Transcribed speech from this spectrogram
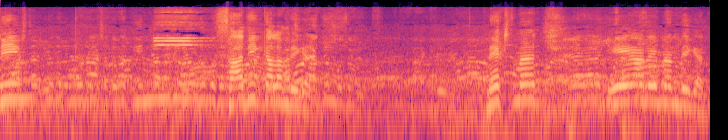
টিম সাদিক কালাম বলো। নেক্সট ম্যাচ এ আর উইকেট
